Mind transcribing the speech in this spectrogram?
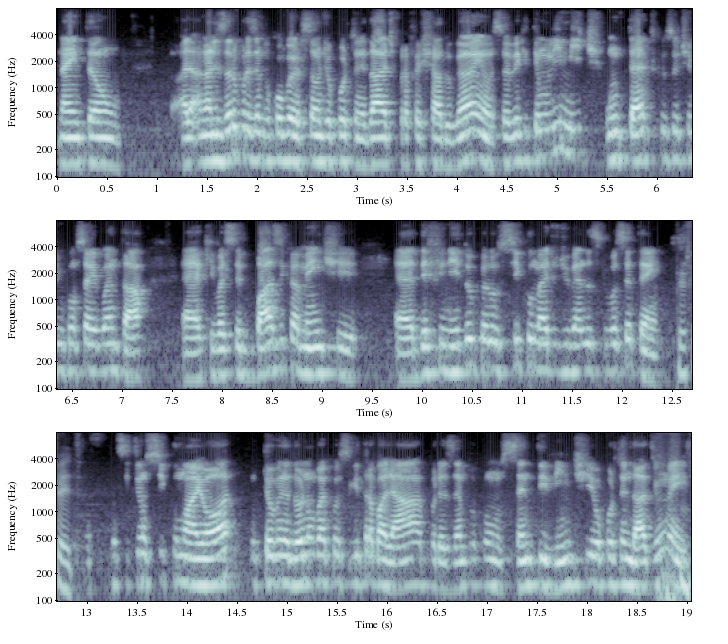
Né? Então, analisando, por exemplo, conversão de oportunidade para fechar do ganho, você vai ver que tem um limite, um teto que o seu time consegue aguentar, é, que vai ser basicamente é, definido pelo ciclo médio de vendas que você tem. Perfeito. Se você tem um ciclo maior, o teu vendedor não vai conseguir trabalhar, por exemplo, com 120 oportunidades em um mês.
